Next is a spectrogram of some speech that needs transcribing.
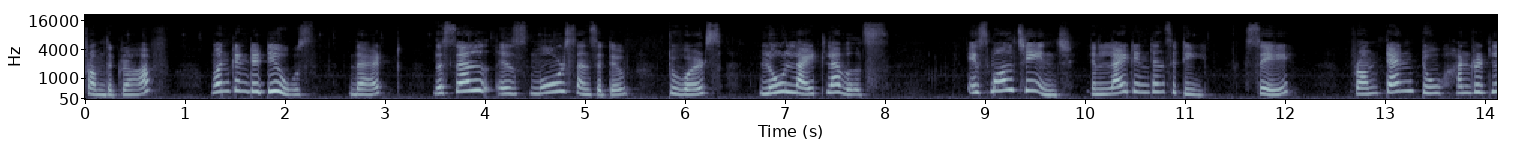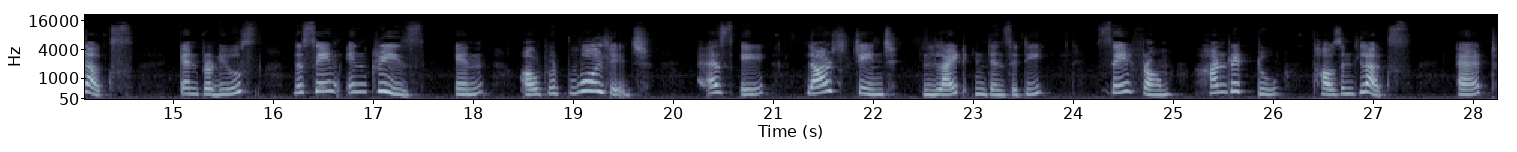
From the graph, one can deduce that the cell is more sensitive towards low light levels. A small change in light intensity, say from 10 to 100 lux, can produce the same increase in output voltage as a large change in light intensity, say from 100 to 1000 lux at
